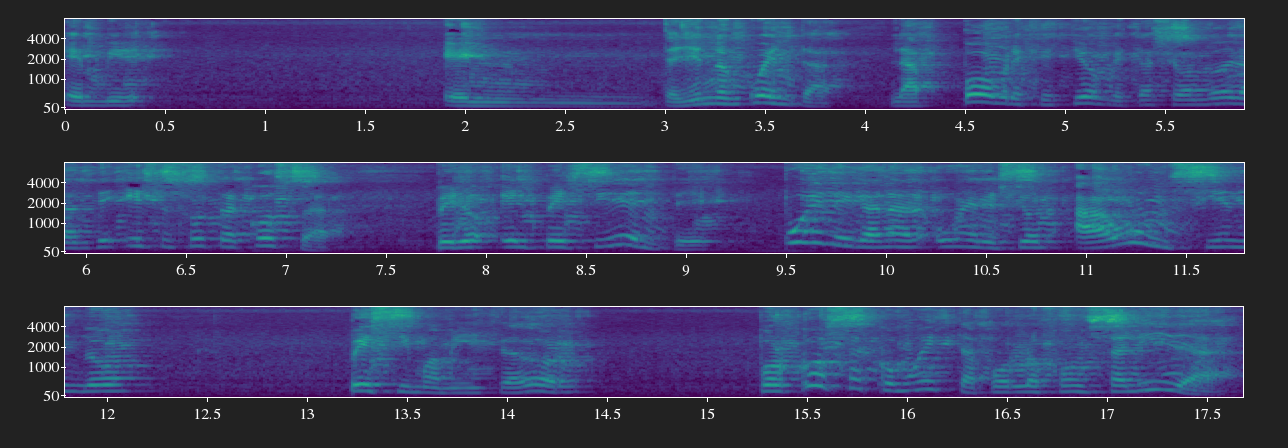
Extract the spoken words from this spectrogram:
en, en, teniendo en cuenta la pobre gestión que está llevando adelante, esa es otra cosa. Pero el presidente puede ganar una elección aún siendo pésimo administrador por cosas como esta, por lo Fonsalida.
